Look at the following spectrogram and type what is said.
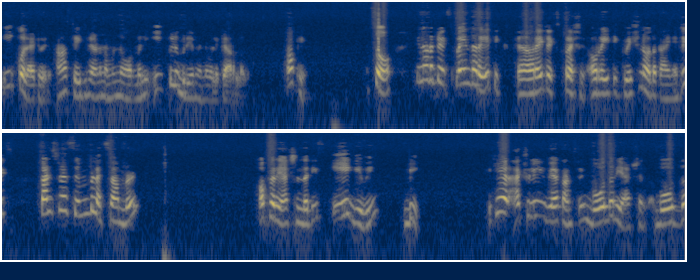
ഈക്വൽ ആയിട്ട് വരും. ആ സ്റ്റേജിലാണ് നമ്മൾ നോർമലി ഈക്വലിബ്രിയം എന്ന് വിളിക്കാറുള്ളത്. Okay so in order to explain the rate expression or rate equation or the kinetics consider simple example of a reaction that is A giving B here actually we are considering both the reaction both the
